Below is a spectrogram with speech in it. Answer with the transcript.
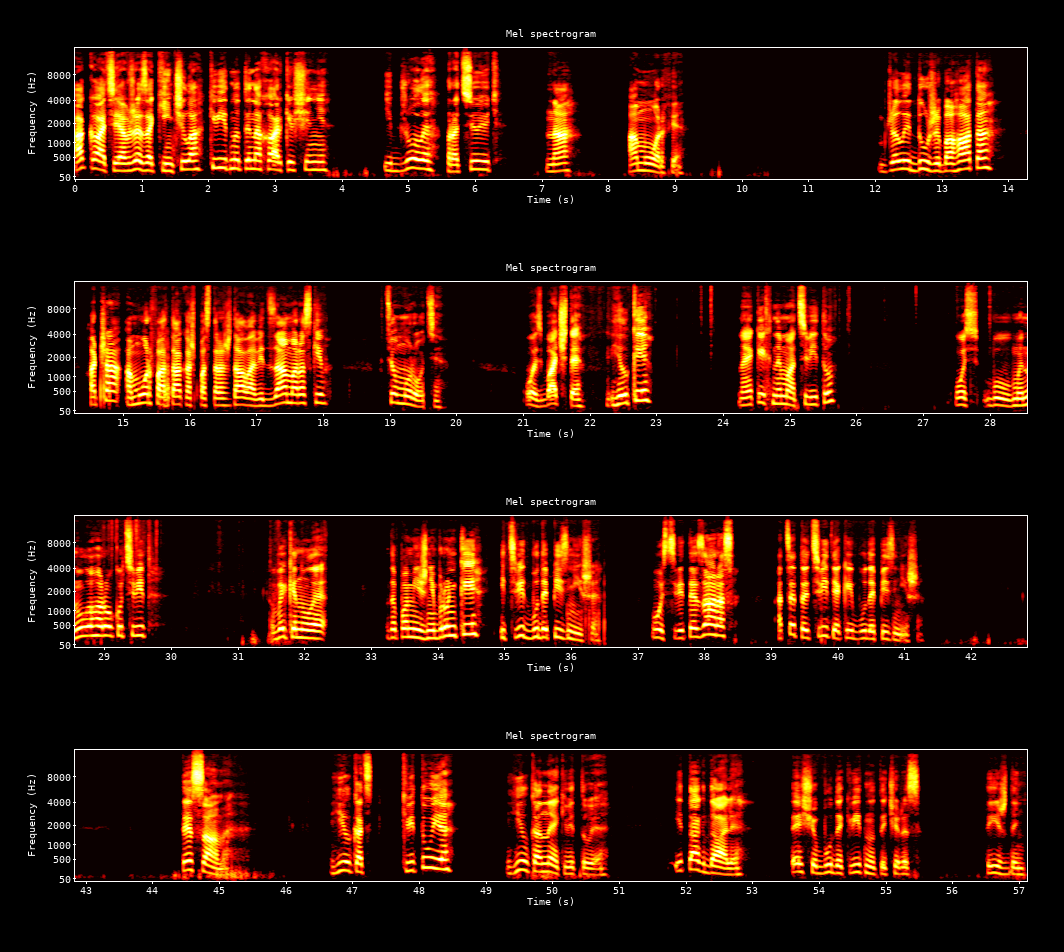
Акація вже закінчила квітнути на Харківщині, і бджоли працюють на аморфі. Бджоли дуже багато, хоча аморфа також постраждала від заморозків в цьому році. Ось бачите, гілки, на яких нема цвіту. Ось був минулого року цвіт. Викинули допоміжні бруньки, і цвіт буде пізніше. Ось цвіте зараз, а це той цвіт, який буде пізніше. Те саме. Гілка квітує, гілка не квітує. І так далі. Те, що буде квітнути через тиждень.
